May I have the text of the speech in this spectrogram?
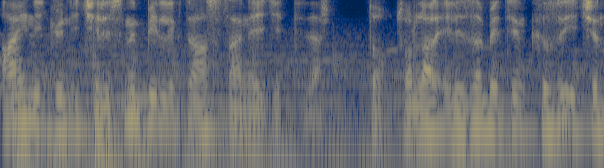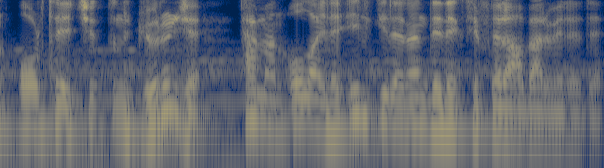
Aynı gün içerisinde birlikte hastaneye gittiler. Doktorlar Elizabeth'in kızı için ortaya çıktığını görünce hemen olayla ilgilenen dedektiflere haber verildi.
